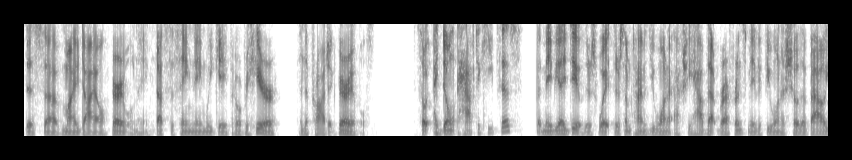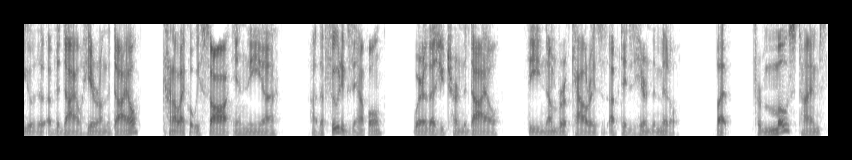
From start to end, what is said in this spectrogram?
this uh, my dial variable name. That's the same name we gave it over here in the project variables. So I don't have to keep this, but maybe I do. There's way, there's sometimes you want to actually have that reference. Maybe if you want to show the value of the of the dial here on the dial, kind of like what we saw in the uh, uh, the food example, where as you turn the dial, the number of calories is updated here in the middle. But for most times,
